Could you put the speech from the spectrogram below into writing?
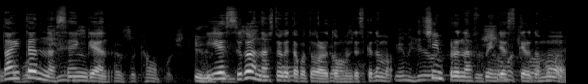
大胆な宣言、イエスが成し遂げたことがあると思うんですけども、シンプルな福音ですけれども、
